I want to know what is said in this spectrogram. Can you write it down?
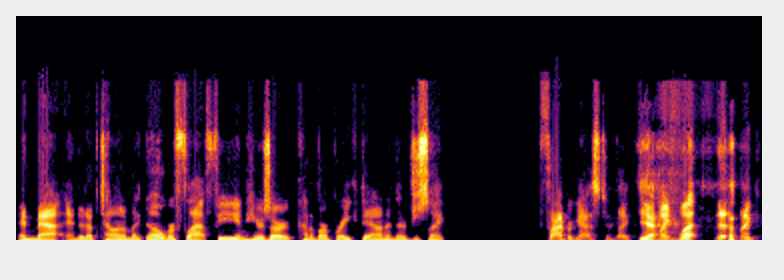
And Matt ended up telling them like, no, we're flat fee. And here's our kind of our breakdown. And they're just like flabbergasted. Like, yeah, wait, what? like,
